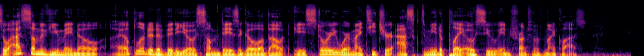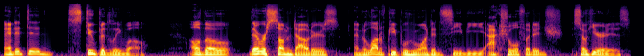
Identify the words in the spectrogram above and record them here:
So, as some of you may know, I uploaded a video some days ago about a story where my teacher asked me to play Osu in front of my class. And it did stupidly well. Although, there were some doubters and a lot of people who wanted to see the actual footage, so here it is.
